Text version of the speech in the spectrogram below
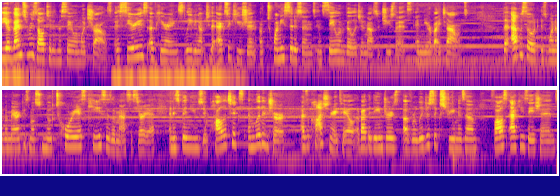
The events resulted in the Salem witch trials, a series of hearings leading up to the execution of 20 citizens in Salem Village in Massachusetts and nearby towns. The episode is one of America's most notorious cases of mass hysteria and has been used in politics and literature as a cautionary tale about the dangers of religious extremism, false accusations,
